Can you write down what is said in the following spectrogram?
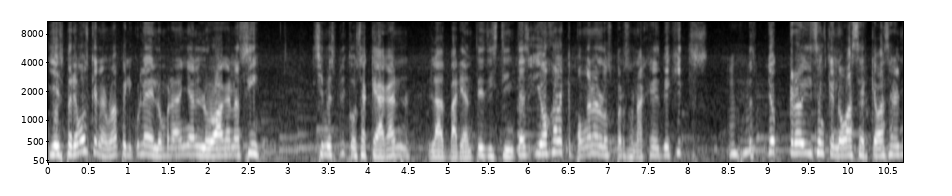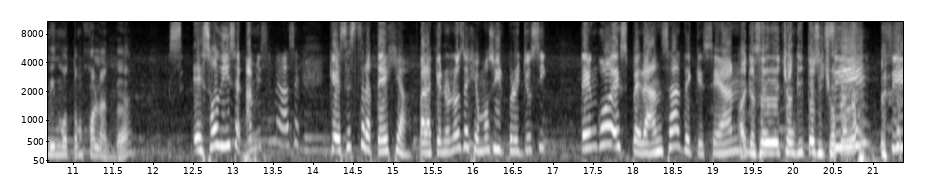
y esperemos que en la nueva película del Hombre Araña lo hagan así. Sí me explico, o sea, que hagan las variantes distintas y ojalá que pongan a los personajes viejitos. Yo creo dicen que no va a ser, que va a ser el mismo Tom Holland, ¿verdad? Eso dicen. A mí se me hace que es estrategia para que no nos dejemos ir, pero yo sí tengo esperanza de que sean. Hay que hacer de changuitos y chócala. Sí, sí.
